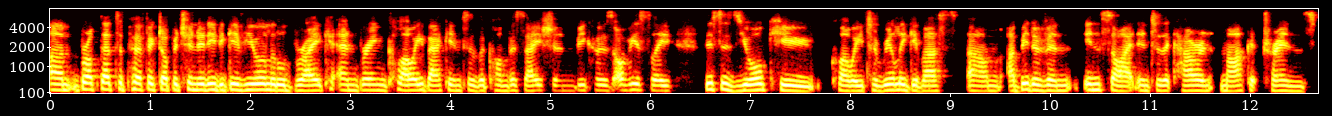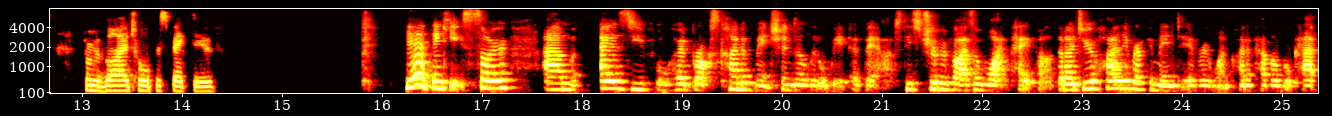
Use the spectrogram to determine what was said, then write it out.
Um, Brock, that's a perfect opportunity to give you a little break and bring Chloe back into the conversation because obviously this is your cue, Chloe, to really give us um, a bit of an insight into the current market trends from a Viator perspective? Yeah, thank you. So um, as you've all heard, Brock's kind of mentioned a little bit about this TripAdvisor white paper that I do highly recommend everyone kind of have a look at,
